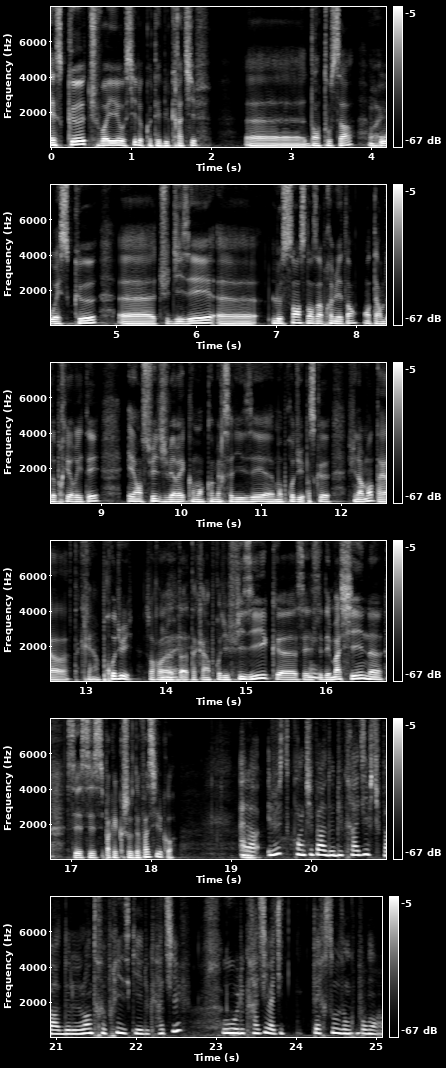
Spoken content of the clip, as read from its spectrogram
est-ce que tu voyais aussi le côté lucratif euh, dans tout ça Ouais. Ou est-ce que euh, tu disais euh, le sens dans un premier temps en termes de priorité et ensuite je verrai comment commercialiser euh, mon produit Parce que finalement, tu as, créé un produit. Genre, Ouais. tu as, créé un produit physique, c'est Oui. des machines, c'est c'est- c'est pas quelque chose de facile quoi. Alors, juste quand tu parles de lucratif, tu parles de l'entreprise qui est lucrative ou lucrative à titre perso, donc pour moi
